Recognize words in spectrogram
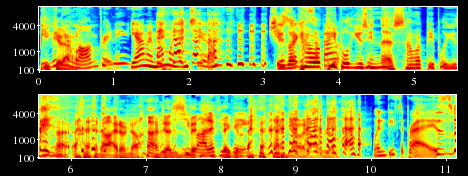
peek Even it out. your mom, Brittany? yeah, my mom went in too. She's was like, "How are stuff out." people using this? How are people using that?" no, I don't know. I'm just She bought a few things. no, really. Wouldn't be surprised.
